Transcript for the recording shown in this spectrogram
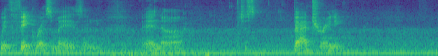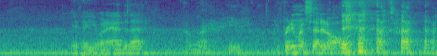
with fake resumes and and uh, just bad training Anything you want to add to that? Oh, you, you pretty much said it all.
